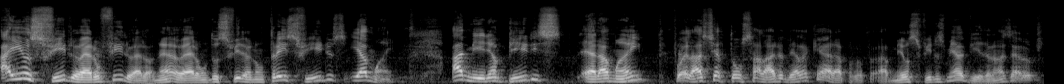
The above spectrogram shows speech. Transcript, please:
Aí os filhos, era o filho, era, né? Eu era um dos filhos, eram três filhos e a mãe. A Miriam Pires era a mãe, foi lá, acertou o salário dela, que era pro- a meus filhos, minha vida. Nós éramos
